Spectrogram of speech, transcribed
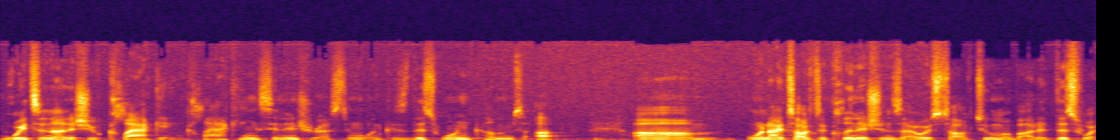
weight's a non-issue. Clacking. Clacking is an interesting one because this one comes up. Um, when I talk to clinicians, I always talk to them about it this way.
